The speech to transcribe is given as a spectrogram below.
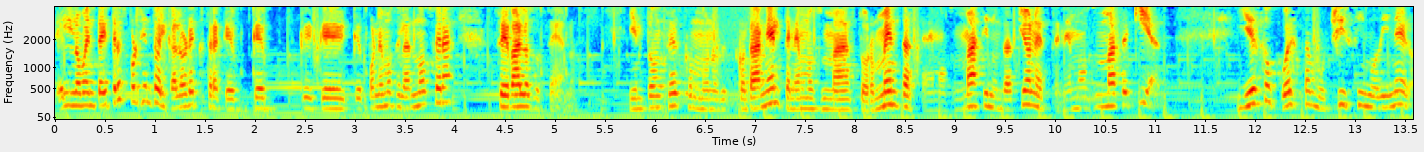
el 93% del calor extra que, que, ponemos en la atmósfera se va a los océanos. Y entonces, como nos contaba Daniel, tenemos más tormentas, tenemos más inundaciones, tenemos más sequías. Y eso cuesta muchísimo dinero.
